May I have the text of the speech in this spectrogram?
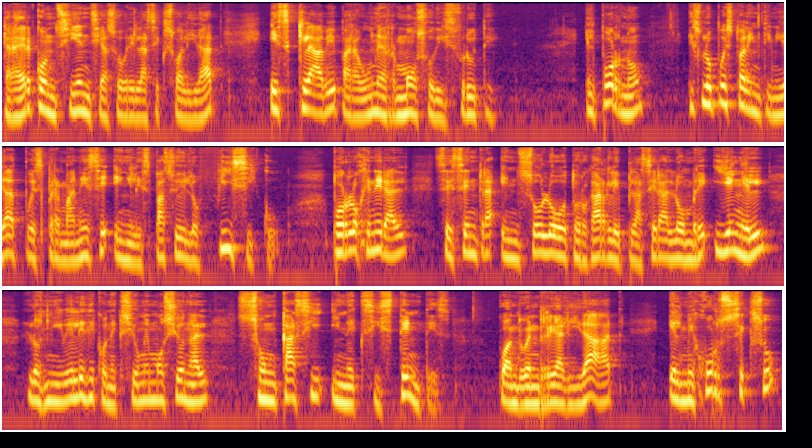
Traer conciencia sobre la sexualidad es clave para un hermoso disfrute. El porno es lo opuesto a la intimidad, pues permanece en el espacio de lo físico. Por lo general, se centra en solo otorgarle placer al hombre y en él los niveles de conexión emocional son casi inexistentes, cuando en realidad el mejor sexo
